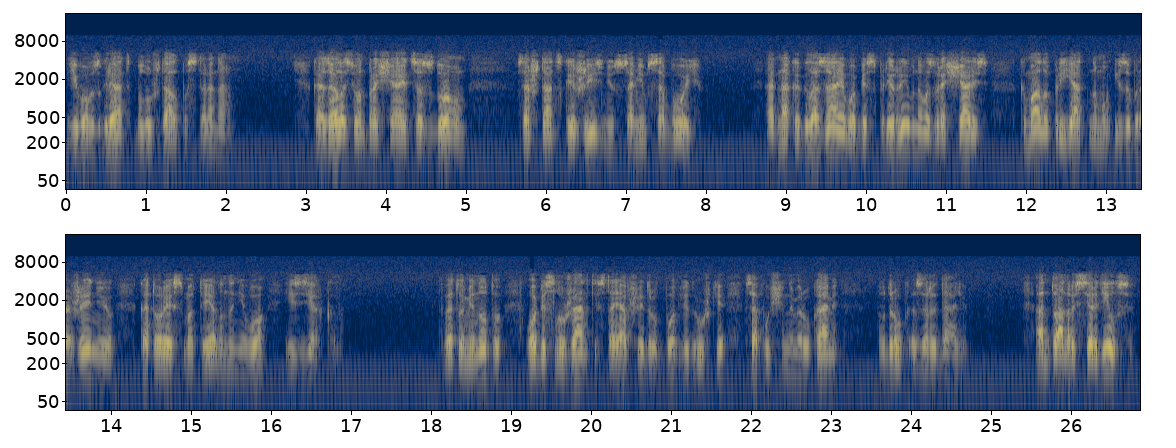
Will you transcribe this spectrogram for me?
его взгляд блуждал по сторонам. Казалось, он прощается с домом, со штатской жизнью, с самим собой. Однако глаза его беспрерывно возвращались к малоприятному изображению, которое смотрело на него из зеркала. В эту минуту обе служанки, стоявшие друг подле дружки с опущенными руками, вдруг зарыдали. Антуан рассердился —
